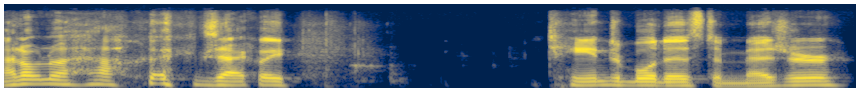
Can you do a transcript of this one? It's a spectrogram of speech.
I don't know how exactly tangible it is to measure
